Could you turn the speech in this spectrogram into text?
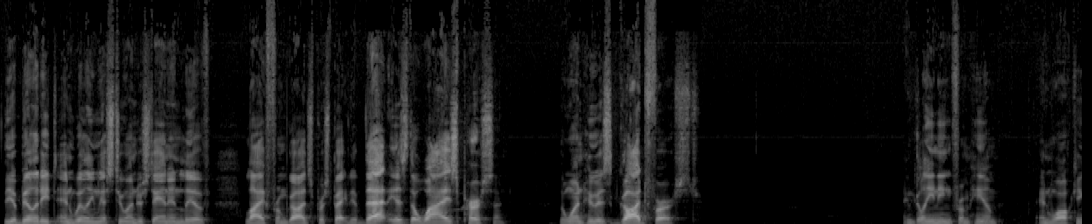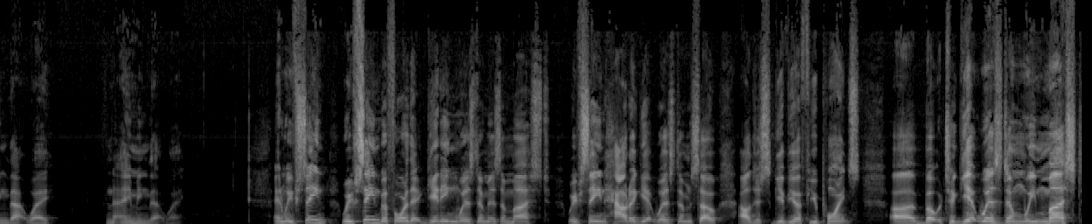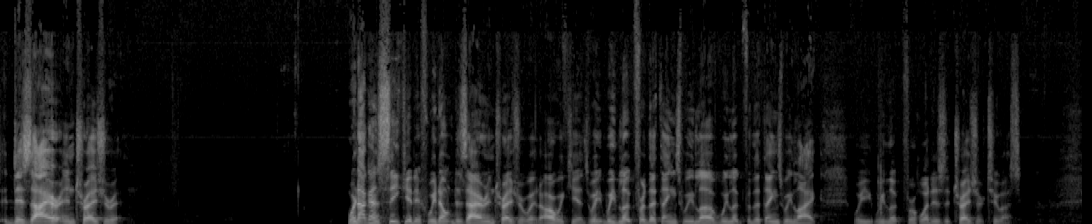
The ability and willingness to understand and live life from God's perspective. That is the wise person the one who is God first, and gleaning from Him and walking that way and aiming that way. And we've seen, we've seen before that getting wisdom is a must. We've seen how to get wisdom, so I'll just give you a few points. Uh, but to get wisdom, we must desire and treasure it. We're not going to seek it if we don't desire and treasure it, are we, kids? We, we look for the things we love, we look for the things we like, we, we look for what is a treasure to us.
